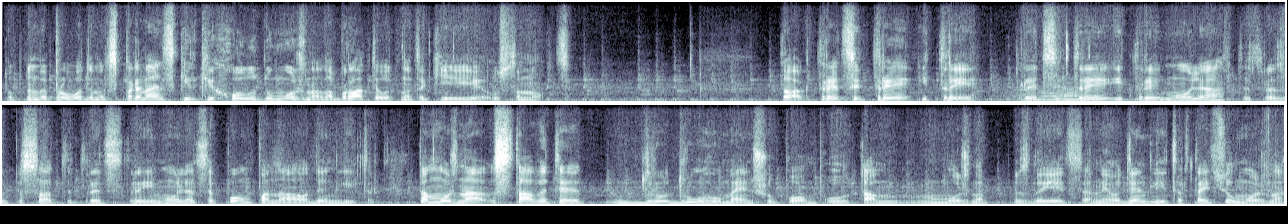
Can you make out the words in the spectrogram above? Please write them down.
Тобто ми проводимо експеримент, скільки холоду можна набрати от на такій установці. Так, 33,3. 33,3 моля. Це треба записати. 33 і моля це помпа на 1 літр. Там можна ставити другу меншу помпу. Там можна, здається, не 1 літр, та й цю можна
